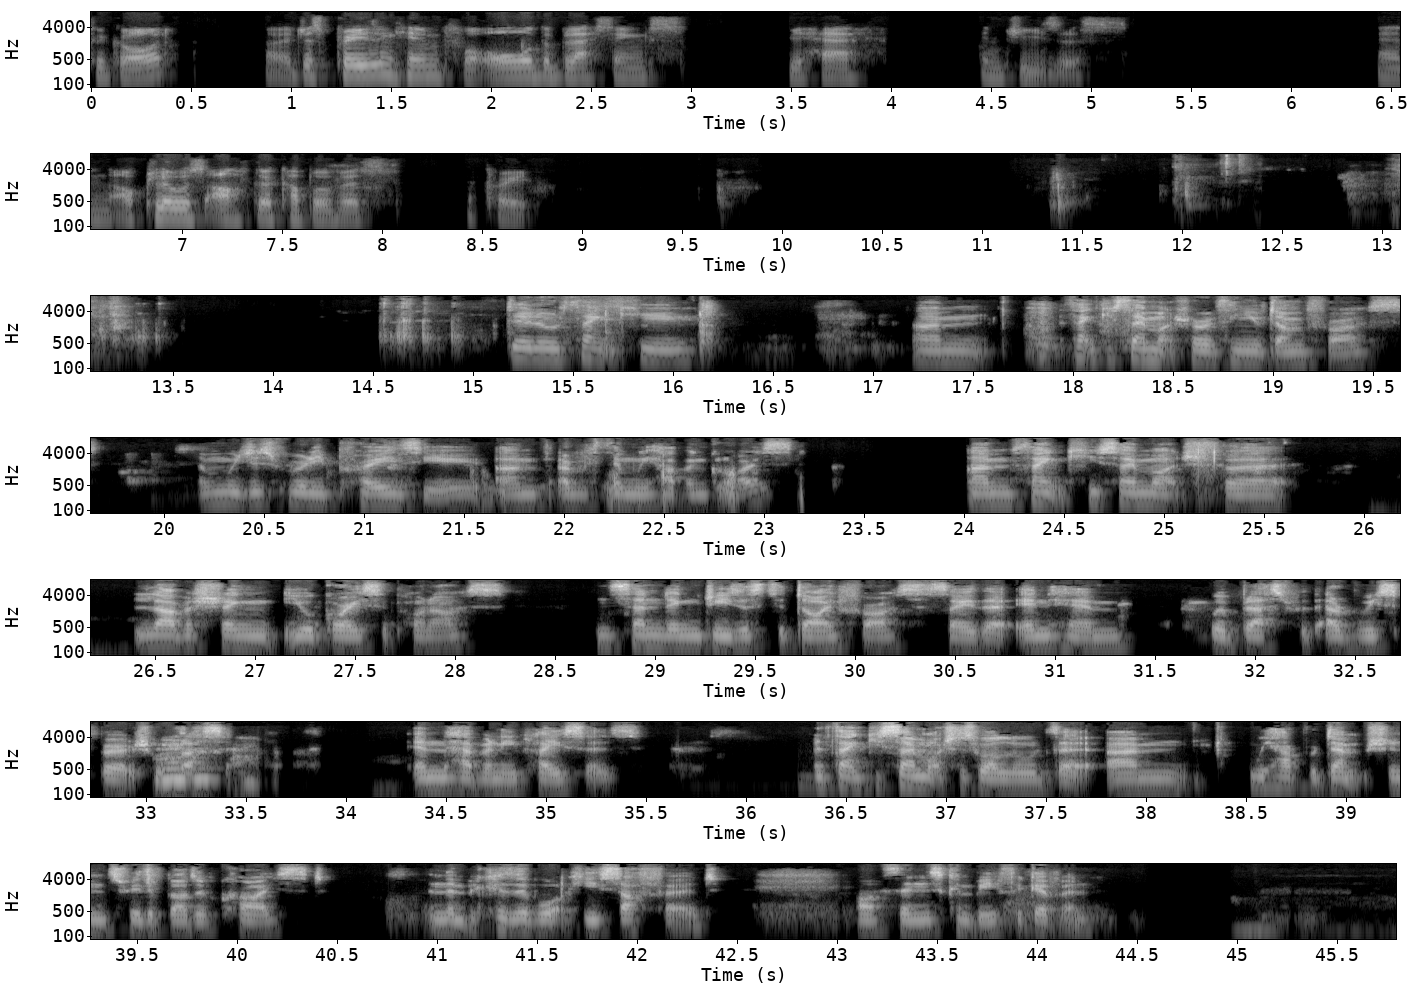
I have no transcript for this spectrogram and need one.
to God, uh, just praising Him for all the blessings we have in Jesus. And I'll close after a couple of us I pray. Dear Lord, thank you. Um, thank you so much for everything you've done for us. And we just really praise you um, for everything we have in Christ. Um, thank you so much for lavishing your grace upon us and sending Jesus to die for us so that in him we're blessed with every spiritual blessing in the heavenly places. And thank you so much as well, Lord, that um, we have redemption through the blood of Christ. And then because of what he suffered, our sins can be forgiven.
